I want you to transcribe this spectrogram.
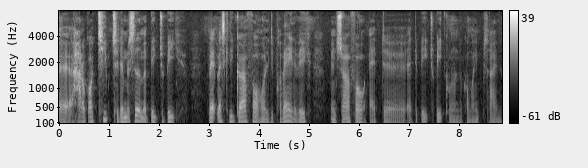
Øh, har du godt tip til dem, der sidder med B2B? Hvad, hvad skal de gøre for at holde de private væk, men sørge for, at, øh, at det er B2B-kunderne, der kommer ind på sitet?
